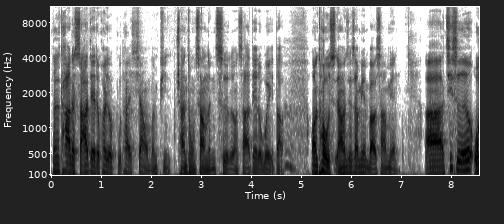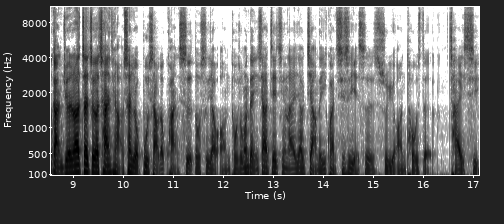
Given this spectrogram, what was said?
但是它的沙爹的话又不太像我们平传统上能吃的那种沙爹的味道。On 嗯 toast，然后就在面包上面。啊、其实我感觉呢，在这个餐厅好像有不少的款式都是要 on toast。我们等一下接进来要讲的一款，其实也是属于 on toast 的菜系。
